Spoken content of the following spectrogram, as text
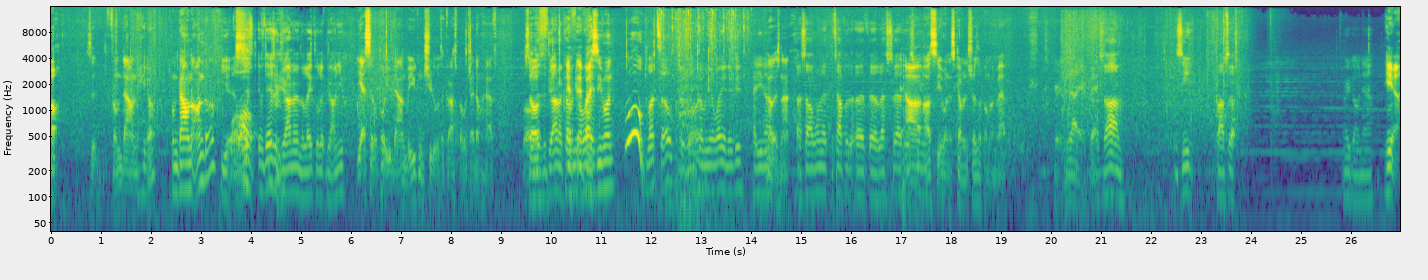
Oh, is it from down here? From down under? Yes. If- If there's a drowner in the lake, will it drown you? Yes, it'll pull you down, but you can shoot it with a crossbow, which I don't have. Well, so there's if, a drowner if, coming your if way. I see one, Ooh, blood soap. There's one coming your way, nigga. How do you know? no, there's not. I saw one at the top of the, uh, the left side of the I'll. I'll see when it's coming. It shows up on my map. You're right, I saw him. You see? Pops up. Where you go now? Yeah.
